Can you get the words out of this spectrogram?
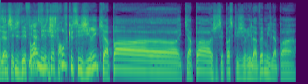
il a positif. su se défendre, Il a su mais se je trouve que c'est Jiri qui a pas, qui a pas, je sais pas ce que Jiri avait, mais il a pas.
